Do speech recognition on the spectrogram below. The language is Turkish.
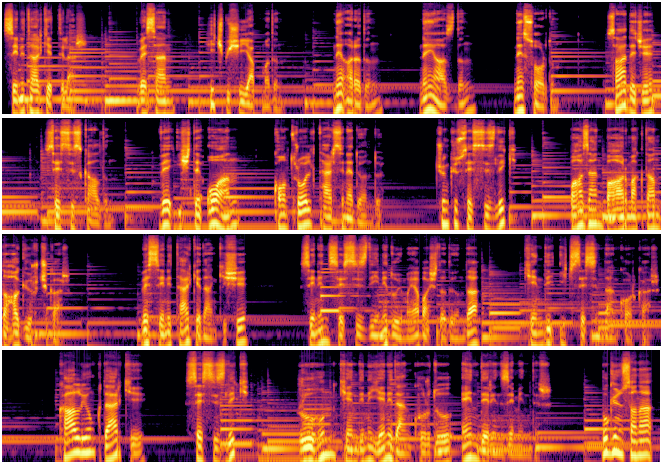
Seni terk ettiler ve sen hiçbir şey yapmadın. Ne aradın, ne yazdın, ne sordun. Sadece sessiz kaldın. Ve işte o an kontrol tersine döndü. Çünkü sessizlik bazen bağırmaktan daha gür çıkar. Ve seni terk eden kişi senin sessizliğini duymaya başladığında kendi iç sesinden korkar. Carl Jung der ki, sessizlik ruhun kendini yeniden kurduğu en derin zemindir. Bugün sana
